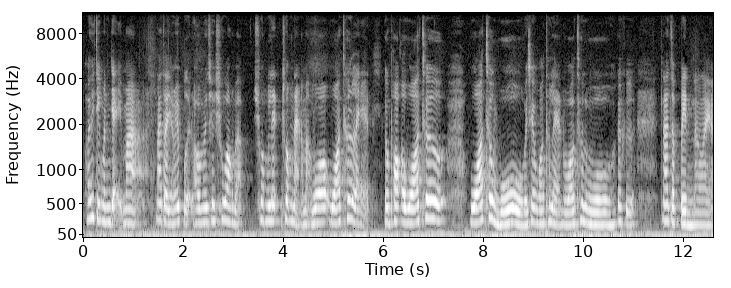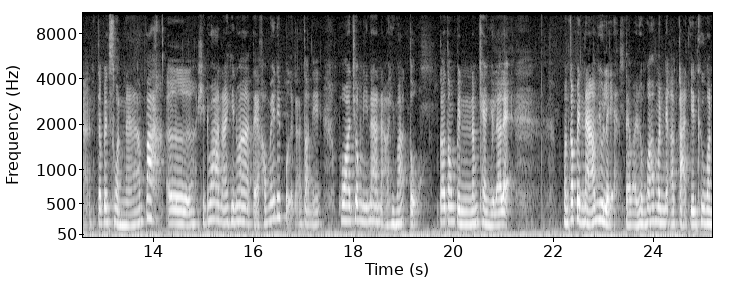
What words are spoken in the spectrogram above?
เพราะที่จริงมันใหญ่มาก น่าจะยังไม่เปิดเพราะไม่ใช่ช่วงแบบช่วงเล่นช่วงหนามอะวอเ e อร์แลนด์เออพอเอาวอเ e อร์ water w a l ไม่ใช่ waterland water w a l ก็คือ น่าจะเป็นอะไรอะจะเป็นส่วนน้ำป่ะ เออ คิดว่านะคิดว่าแต่เขาไม่ได้เปิดนะตอนนี้ เพราะว่าช่วงนี้หน้าหนาวหิมะตก ก็ต้องเป็นน้ำแข็งอยู่แล้วแหละ มันก็เป็นน้ำอยู่แหละ แต่หมายถึงว่ามันยังอากาศเย็นคือวัน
